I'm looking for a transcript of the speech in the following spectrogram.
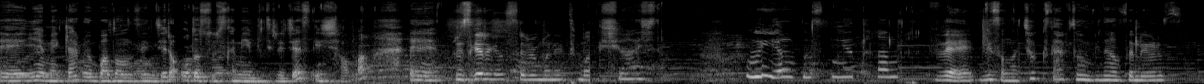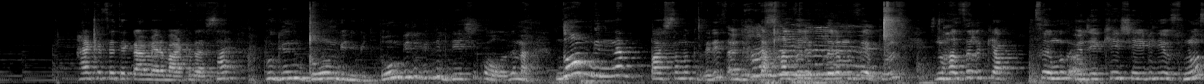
e, yemekler ve balon zinciri. O da süslemeyi bitireceğiz inşallah. E, rüzgarı gösteriyorum anetim. Bak şu açtım. Uyuyor ablasının yatağında. Ve biz ona çok güzel bir doğum günü hazırlıyoruz. Herkese tekrar merhaba arkadaşlar. Bugün doğum günü günü. Doğum günü günü değişik oldu değil mi? Doğum gününe başlamak üzereyiz. Öncelikle hazırlıklarımızı yapıyoruz. Şimdi hazırlık yaptığımız önceki şeyi biliyorsunuz.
